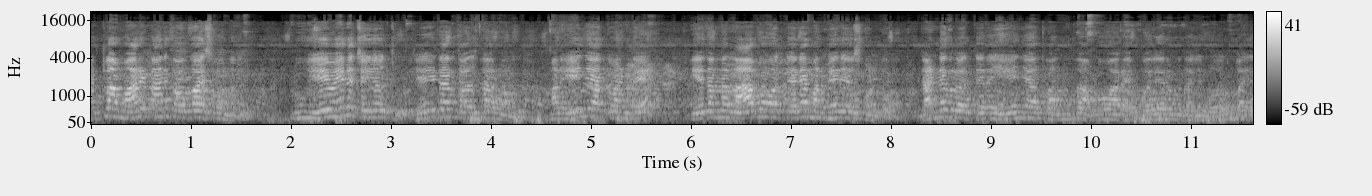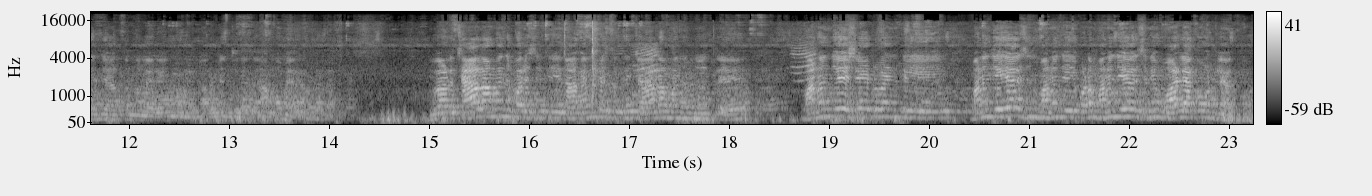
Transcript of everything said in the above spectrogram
అట్లా మారటానికి అవకాశం ఉన్నది. నువ్వు ఏమైనా చేయొచ్చు చేయడానికి అధికారం ఉంది మనం ఏం చేస్తామంటే ఏదన్నా లాభం వస్తేనే మన మీద వేసుకుంటాం. దండకులు వస్తేనే ఏం చేస్తాం? అంతా అమ్మవారే పోలేరమ్మ తల్లి రోజు భయం చేస్తున్నాం లేదా మనం కరుణించలేదు అమ్మ మీద ఇవాళ చాలా మంది పరిస్థితి నాకు అనిపిస్తుంది. చాలామంది చూస్తే మనం చేసేటువంటి మనం చేయాల్సింది మనం చేయకుండా మనం చేయాల్సినవి వాళ్ళ అకౌంట్లు వేస్తాం.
